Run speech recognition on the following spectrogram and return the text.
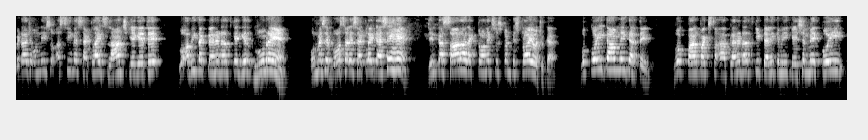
बेटा, जो 1980 में सैटेलाइट्स लॉन्च किए गए थे, वो अभी तक प्लेनेट अर्थ के गिर्द घूम रहे हैं। उनमें से बहुत सारे सैटेलाइट ऐसे हैं जिनका सारा इलेक्ट्रॉनिक सिस्टम डिस्ट्रॉय हो चुका है। वो कोई काम नहीं करते। वो पाकिस्तान प्लेनेट अर्थ की टेलीकम्युनिकेशन में कोई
